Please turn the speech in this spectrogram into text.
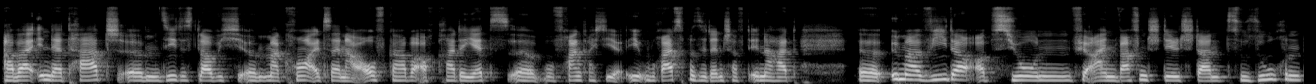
aber in der Tat ähm, sieht es, glaube ich, äh, Macron als seine Aufgabe, auch gerade jetzt, äh, wo Frankreich die EU-Ratspräsidentschaft innehat, äh, immer wieder Optionen für einen Waffenstillstand zu suchen.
